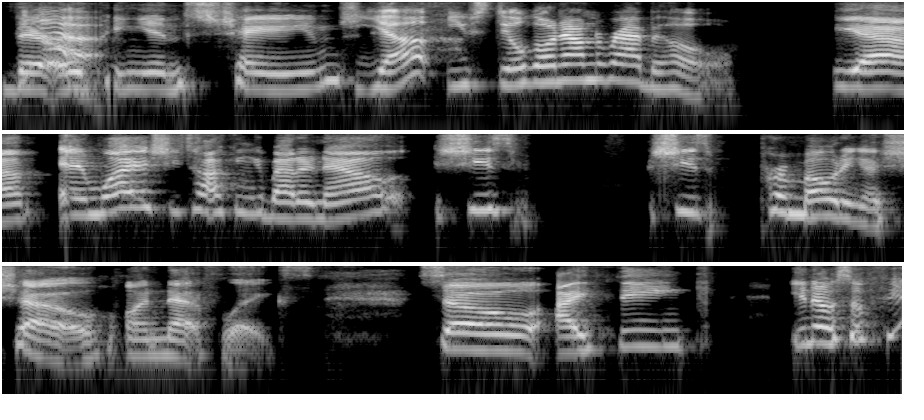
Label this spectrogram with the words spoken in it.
their yeah. opinions change. Yep, you still go down the rabbit hole. Yeah. And why is she talking about it now? She's she's promoting a show on Netflix. So I think, you know, Sophia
